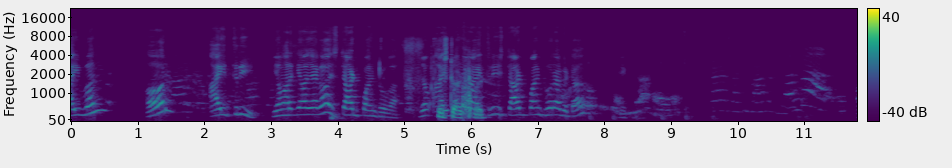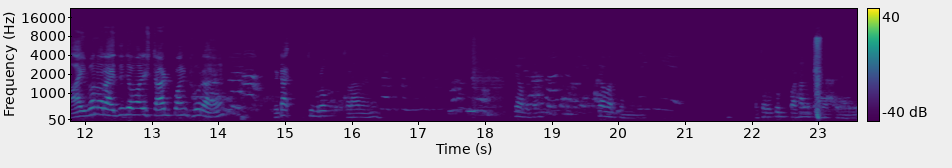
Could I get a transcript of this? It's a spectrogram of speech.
I1 और I3 ये हमारा क्या हो जाएगा? स्टार्ट पॉइंट होगा। जब I1 Start और point. I3 स्टार्ट पॉइंट हो रहा है बेटा एक। I1 और I3 जो हमारा स्टार्ट पॉइंट हो रहा है बेटा चुप रहो पढ़ा रहे ना? क्या बता क्या बात करनी है? अच्छा रुको पढ़ा लेते बात करेंगे।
